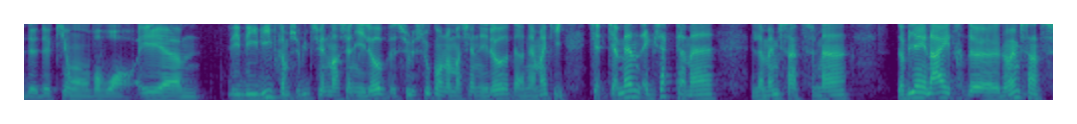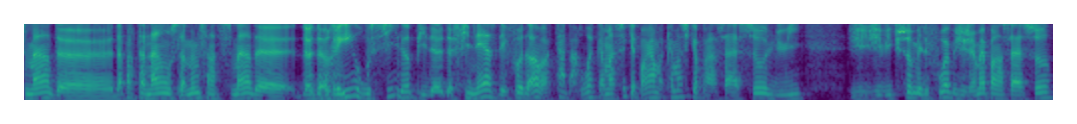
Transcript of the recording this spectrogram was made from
de- qui on va voir. Et euh, des, des livres comme celui que tu viens de mentionner là, ceux, ceux qu'on a mentionnés là dernièrement, qui, qui, qui amènent exactement le même sentiment de bien-être, le même sentiment d'appartenance, le même sentiment de, de, de rire aussi, là, puis de, finesse des fois. De, ah, tabarouette, comment c'est qu'il a, comment qu'il a pensé à ça, lui? J'ai vécu ça mille fois, puis j'ai jamais pensé à ça.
